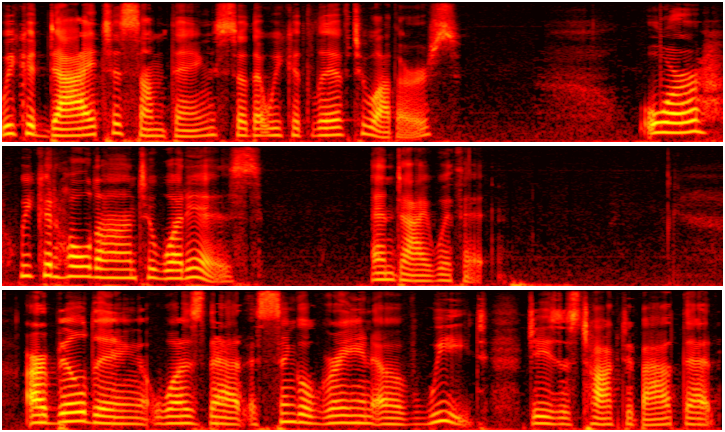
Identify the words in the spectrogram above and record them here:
We could die to some things so that we could live to others, or we could hold on to what is and die with it. Our building was that a single grain of wheat Jesus talked about that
